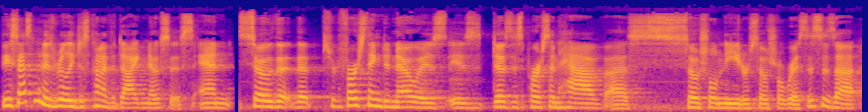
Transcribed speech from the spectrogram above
The assessment is really just kind of the diagnosis. And so the, the sort of first thing to know is, is does this person have a social need or social risk? This is a,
